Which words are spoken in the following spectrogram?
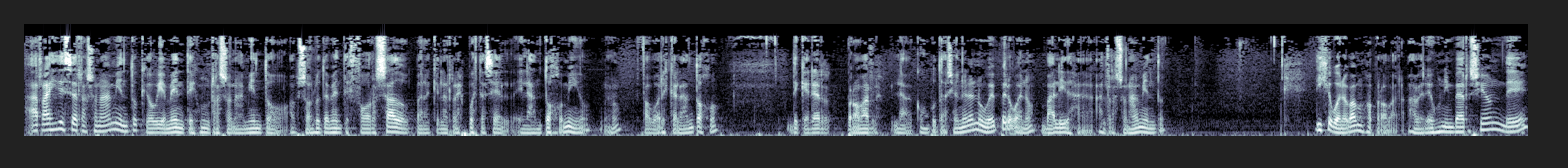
A raíz de ese razonamiento, que obviamente es un razonamiento absolutamente forzado para que la respuesta sea el, antojo mío, ¿no? favorezca el antojo, de querer probar la computación en la nube, pero bueno, válida al razonamiento. Dije, bueno, vamos a probar. A ver, es una inversión de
